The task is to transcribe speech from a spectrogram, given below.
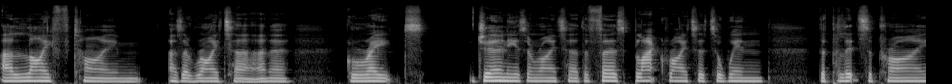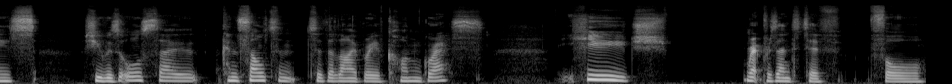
a lifetime as a writer and a great journey as a writer, the first black writer to win the Pulitzer Prize. She was also consultant to the Library of Congress, huge representative for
